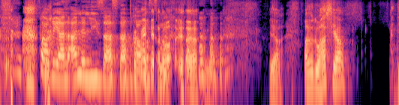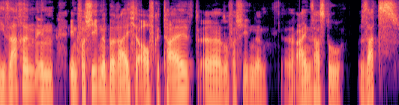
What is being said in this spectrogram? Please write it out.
Sorry an alle Lisas da draußen. Ja, genau, ja, genau. ja, also du hast ja die Sachen in, in verschiedene Bereiche aufgeteilt, äh, so verschiedene. Äh, eins hast du Satz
